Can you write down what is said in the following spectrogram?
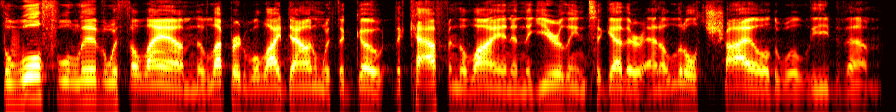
The wolf will live with the lamb, the leopard will lie down with the goat, the calf and the lion and the yearling together, and a little child will lead them.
